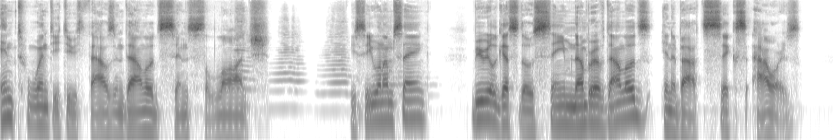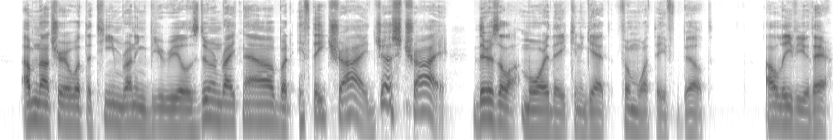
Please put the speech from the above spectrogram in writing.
and 22,000 downloads since launch. You see what I'm saying? BeReal gets those same number of downloads in about six hours. I'm not sure what the team running BeReal is doing right now, but if they try, just try, there's a lot more they can get from what they've built. I'll leave you there.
